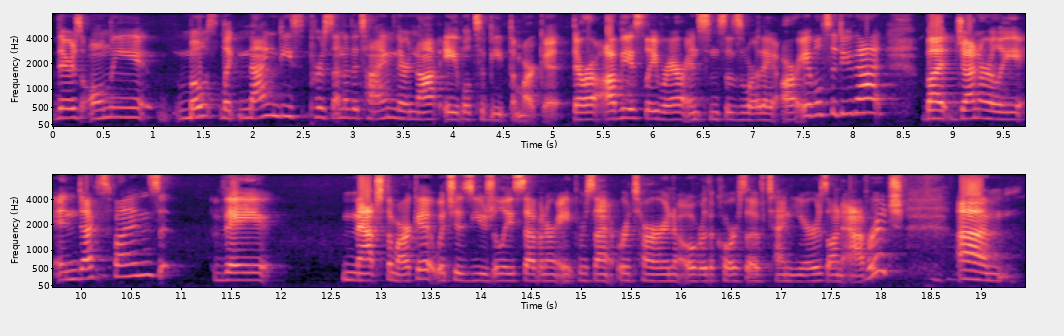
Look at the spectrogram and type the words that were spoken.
there's only most like 90% of the time they're not able to beat the market. There are obviously rare instances where they are able to do that, but generally index funds they match the market, which is usually 7 or 8% return over the course of 10 years on average. Mm-hmm. Um,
